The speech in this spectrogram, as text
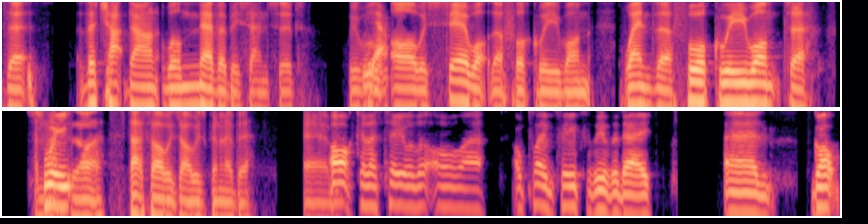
that the chat down will never be censored. We will Yeah. always say what the fuck we want when the fuck we want to. And Sweet. That's, that's always always going to be. Um, Oh, can I tell you a little? Uh, I was playing FIFA the other day and got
